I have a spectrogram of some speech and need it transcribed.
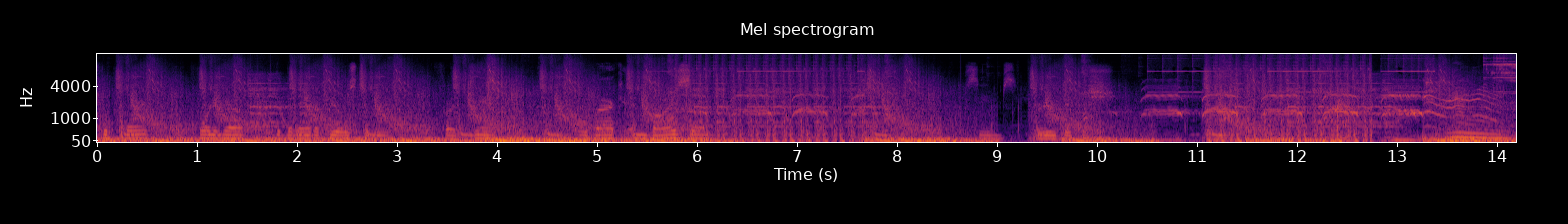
is the point of pointing out the banana peels to me if I can't go back and buy some? Seems very dickish. Mm.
